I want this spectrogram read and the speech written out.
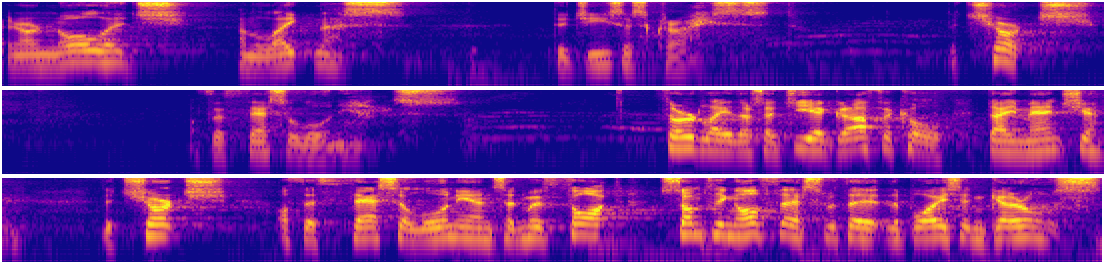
in our knowledge and likeness to Jesus Christ, the church of the Thessalonians. Thirdly, there's a geographical dimension, the church of the Thessalonians. And we've thought something of this with the, the boys and girls.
